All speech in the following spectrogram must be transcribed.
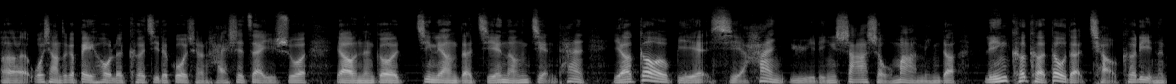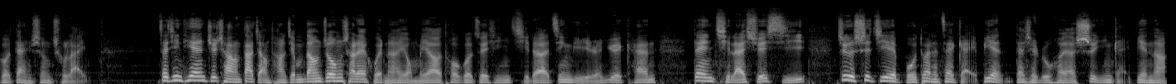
呃，我想这个背后的科技的过程，还是在于说，要能够尽量的节能减碳，也要告别血汗雨林杀手骂名的零可可豆的巧克力能够诞生出来。在今天职场大讲堂节目当中，稍待会呢，我们要透过最新一期的《经理人月刊》，带一起来学习这个世界不断的在改变，但是如何要适应改变呢？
